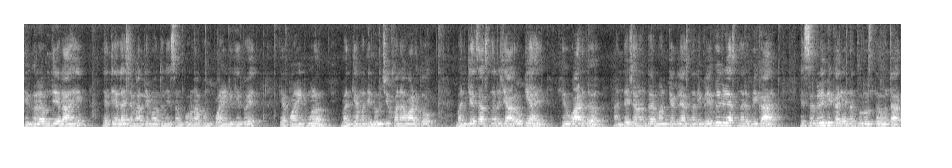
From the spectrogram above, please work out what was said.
हे गरम तेल आहे. या तेलाच्या माध्यमातून हे संपूर्ण आपण पॉईंट घेतोय. या पॉईंटमुळं मणक्यामध्ये लवचिकपणा वाढतो. मणक्याचं असणारं जे आरोग्य आहे हे वाढतं आणि त्याच्यानंतर मणक्यातले असणारे वेगवेगळे असणारे विकार हे सगळे विकार यांना दुरुस्त होतात.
